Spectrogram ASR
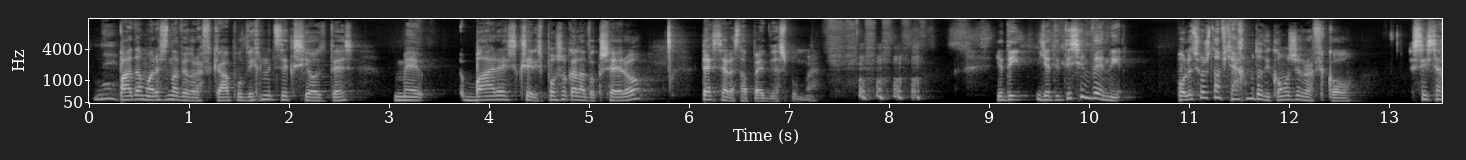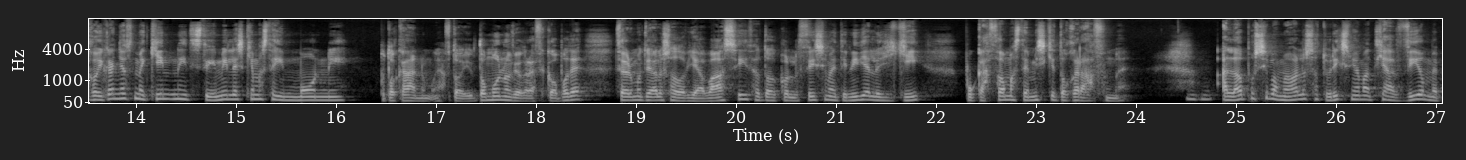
Ναι. Πάντα μου αρέσουν τα βιογραφικά που δείχνουν τις δεξιότητες με μπάρες, ξέρεις πόσο καλά το ξέρω, 4 στα 5, ας πούμε. γιατί, γιατί τι συμβαίνει, πολλές φορές όταν φτιάχνουμε το δικό μας βιογραφικό, σε εισαγωγικά νιώθουμε εκείνη τη στιγμή λες και είμαστε οι μόνοι που το κάνουμε αυτό, το μόνο βιογραφικό. Οπότε θεωρούμε ότι ο άλλος θα το διαβάσει, θα το ακολουθήσει με την ίδια λογική που καθόμαστε εμείς και το γραφουμε Αλλά όπως είπαμε, ο άλλος θα του ρίξει μια ματιά δύο με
